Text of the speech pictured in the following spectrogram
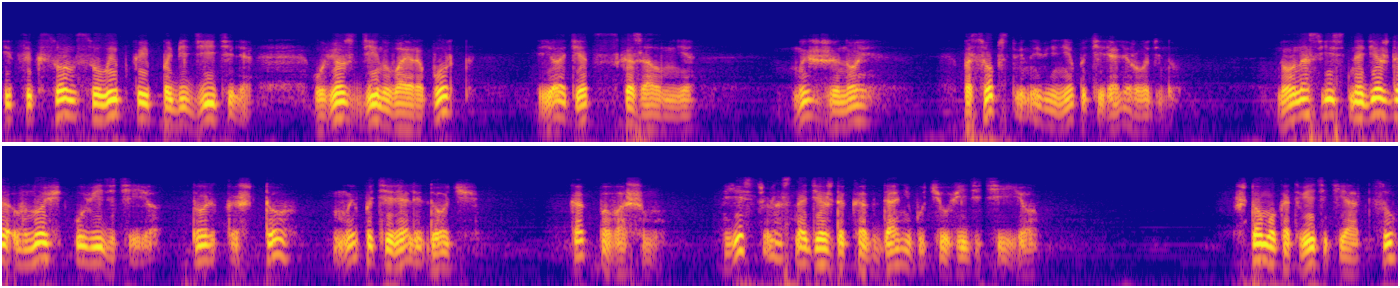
Ициксон с улыбкой победителя увез Дину в аэропорт, ее отец сказал мне, мы с женой по собственной вине потеряли родину. Но у нас есть надежда вновь увидеть ее. Только что мы потеряли дочь. Как по-вашему, есть у нас надежда когда-нибудь увидеть ее? Что мог ответить я отцу,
